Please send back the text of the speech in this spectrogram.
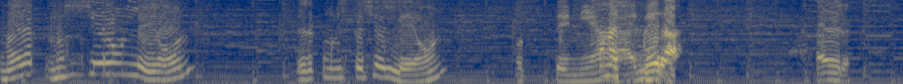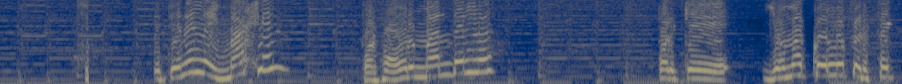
no, era no sé si era un león. Era como una especie de león. O tenía Una. A ver. Si, tienen la imagen, por favor mándenla. Porque yo me acuerdo perfecto.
